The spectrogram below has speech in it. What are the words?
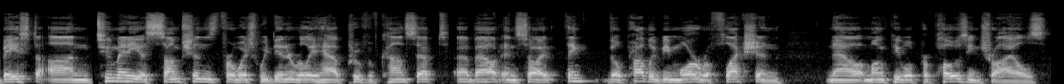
based on too many assumptions for which we didn't really have proof of concept about? And so I think there'll probably be more reflection now among people proposing trials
